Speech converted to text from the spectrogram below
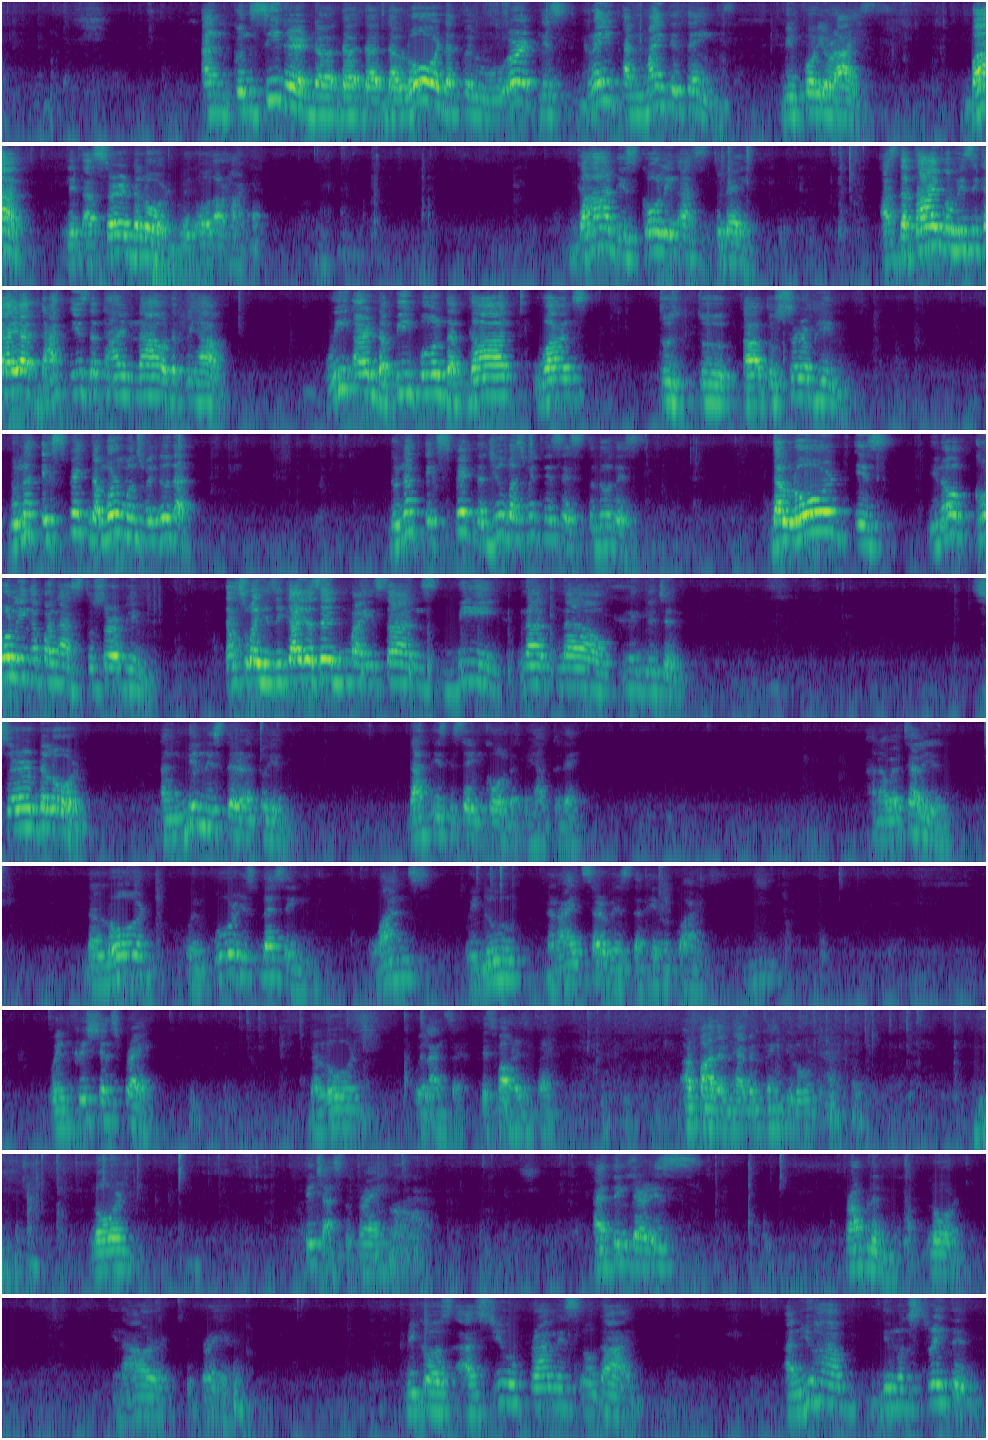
And consider the, the, the, the Lord that will work these great and mighty things before your eyes. But let us serve the Lord with all our heart. God is calling us today. As the time of Hezekiah, that is the time now that we have. We are the people that God wants to, to, uh, to serve Him. Do not expect the Mormons will do that. Do not expect the Jehovah's Witnesses to do this. The Lord is, you know, calling upon us to serve Him. That's why Hezekiah said, My sons, be not now negligent. Serve the Lord and minister unto Him. That is the same call that we have today. And I will tell you, the Lord will pour His blessing once we do the right service that He requires. When Christians pray, the Lord will answer. This power is prayer. Our Father in heaven, thank you, Lord. Lord, teach us to pray. I think there is problem, Lord, in our prayer. Because as you promised, oh God, and you have demonstrated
